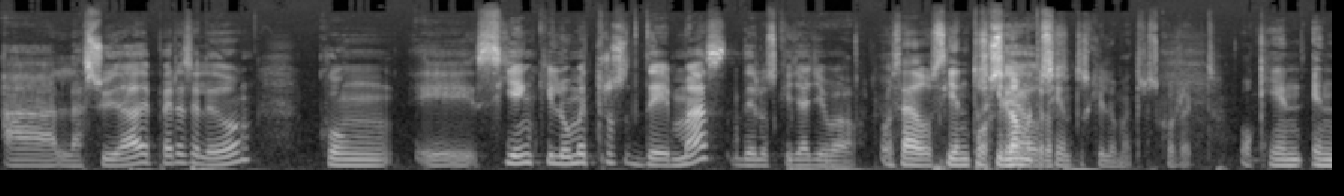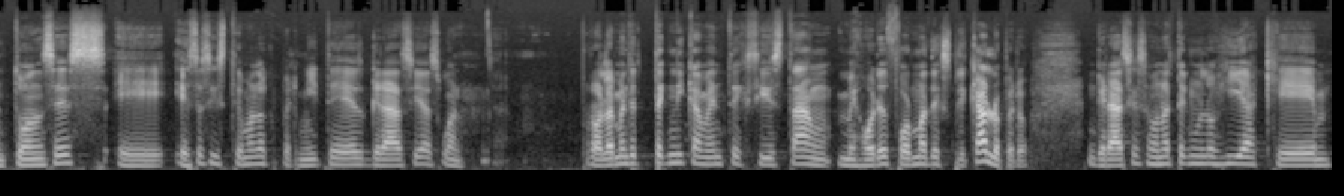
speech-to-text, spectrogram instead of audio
a la ciudad de Pérez Celedón con 100 eh, kilómetros de más de los que ya llevaba. O sea, 200 kilómetros. 200 kilómetros, correcto. Ok, entonces eh, este sistema lo que permite es gracias, bueno, probablemente técnicamente existan mejores formas de explicarlo, pero gracias a una tecnología que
